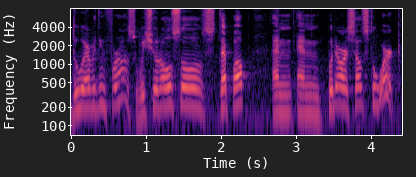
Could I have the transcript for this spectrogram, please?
do everything for us. We should also step up and, and put ourselves to work.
